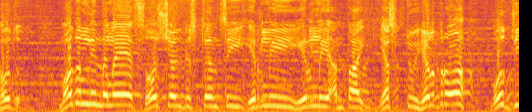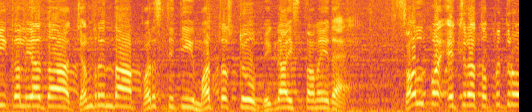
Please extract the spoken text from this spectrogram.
ಹೌದು, ಮೊದಲಿನಿಂದಲೇ ಸೋಷಿಯಲ್ ಡಿಸ್ಟೆನ್ಸಿ ಇರಲಿ ಇರಲಿ ಅಂತ ಎಷ್ಟು ಹೇಳಿದ್ರು ಬುದ್ಧಿ ಕಲಿಯಾದ ಜನರಿಂದ ಪರಿಸ್ಥಿತಿ ಮತ್ತಷ್ಟು ಬಿಗಡಾಯಿಸ್ತಾನೆ ಇದೆ. ಸ್ವಲ್ಪ ಎಚ್ಚರ ತಪ್ಪಿದ್ರು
